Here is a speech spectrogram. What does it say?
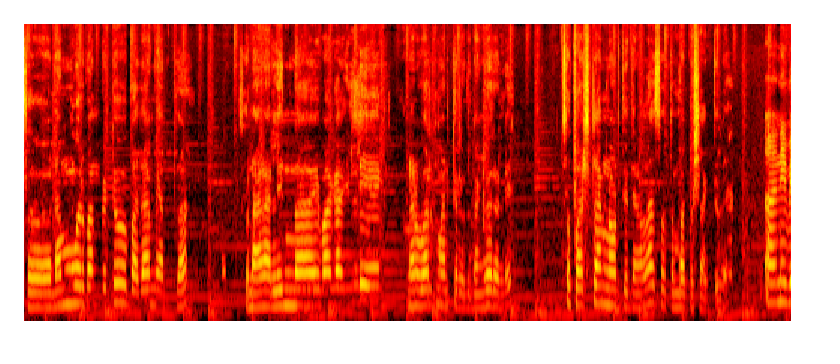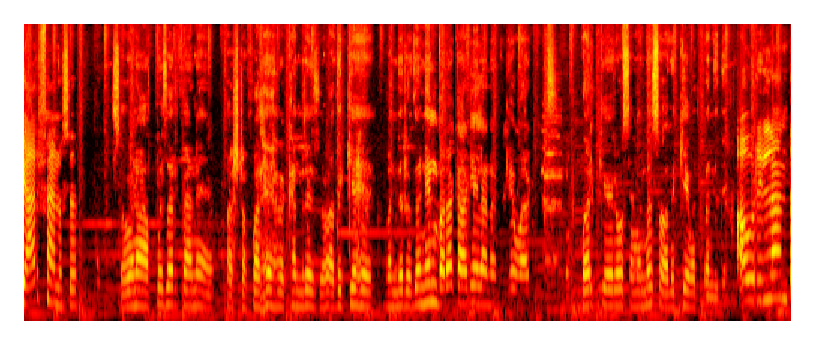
ಸೊ ನಮ್ಮೂರು ಬಂದ್ಬಿಟ್ಟು ಬಾದಾಮಿ ಹತ್ರ. ಸೊ ನಾನು ಅಲ್ಲಿಂದ ಇವಾಗ ಇಲ್ಲಿ ನಾನು ವರ್ಕ್ ಮಾಡ್ತಿರೋದು ಬೆಂಗಳೂರಲ್ಲಿ. ಸೊ ಫಸ್ಟ್ ಟೈಮ್ ನೋಡ್ತಿದ್ದೇನಲ್ಲ ಸೊ ತುಂಬಾ ಖುಷಿ ಆಗ್ತಿದೆ. ನೀವು ಯಾರು ಫ್ಯಾನು ಸರ್ ಸೊ ನಾ ಅಪ್ಪು ಸರ್ ಫ್ಯಾನೇ ಫಸ್ಟ್ ಆಫ್ ಆಲ್ ಹೇಳ್ಬೇಕಂದ್ರೆ ಸೊ ಅದಕ್ಕೆ ಬಂದಿರೋದು. ನಿನ್ ಬರಕ್ ಆಗ್ಲಿಲ್ಲ ನನಗೆ ವರ್ಕ್ ವರ್ಕ್ ಇರೋ ಸಂಬಂಧ ಸೊ ಅದಕ್ಕೆ ಇವತ್ತು ಬಂದಿದ್ದೆ. ಅವ್ರಿಲ್ಲ ಅಂತ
